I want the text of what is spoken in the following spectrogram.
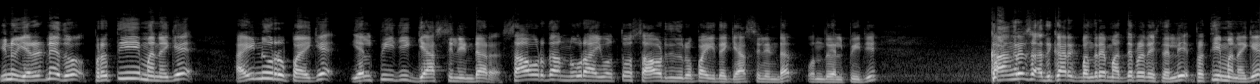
ಇನ್ನು ಎರಡನೇದು ಪ್ರತಿ ಮನೆಗೆ ಐನೂರು ರೂಪಾಯಿಗೆ L P G gas cylinder. ಸಾವಿರದ ನೂರ ಐವತ್ತು ಸಾವಿರದ ಇನ್ನೂರು ರೂಪಾಯಿ ಇದೆ ಗ್ಯಾಸ್ ಸಿಲಿಂಡರ್, ಒಂದು ಎಲ್ ಪಿ ಜಿ. ಕಾಂಗ್ರೆಸ್ ಅಧಿಕಾರಕ್ಕೆ ಬಂದರೆ ಮಧ್ಯಪ್ರದೇಶದಲ್ಲಿ ಪ್ರತಿ ಮನೆಗೆ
